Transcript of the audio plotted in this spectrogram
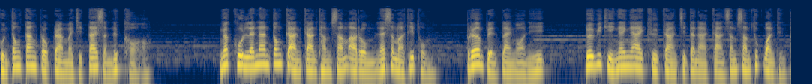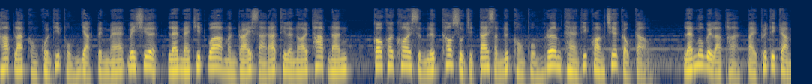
คุณต้องตั้งโปรแกรมใหม่จิตใต้สำนึกของักคุณและนั่นต้องการการทำซ้ำอารมณ์และสมาธิผม เริ่มเปลี่ยนแปลงงอนี้ ด้วยวิธีง่ายๆ คือการจินตนาการซ้ำๆทุกวันถึงภาพลักษณ์ของคนที่ผมอยากเป็นแม้ไม่เชื่อ และแม้คิดว่ามันไร้สาระทีละน้อยภาพนั้น ก็ค่อยๆ ซึมลึกเข้าสู่จิตใต้สำนึกของผมเริ่มแทนที่ความเชื่อเก่าๆ และเมื่อเวลาผ่านไปพฤติกรรม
